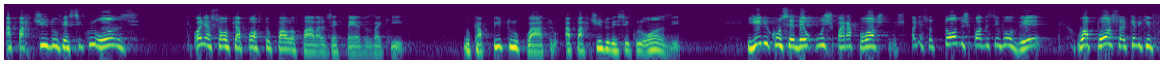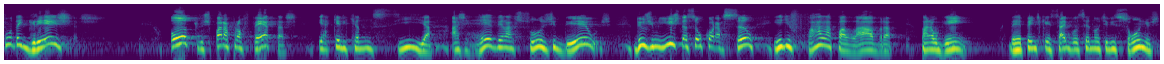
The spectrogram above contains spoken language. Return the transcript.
a partir do versículo 11. Olha só o que o apóstolo Paulo fala aos Efésios aqui, no capítulo 4, a partir do versículo 11. E ele concedeu uns para apóstolos. Olha só, todos podem se envolver. O apóstolo é aquele que funda igrejas. Outros para profetas é aquele que anuncia as revelações de Deus. Deus ministra seu coração e ele fala a palavra para alguém. De repente, quem sabe você não teve sonhos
